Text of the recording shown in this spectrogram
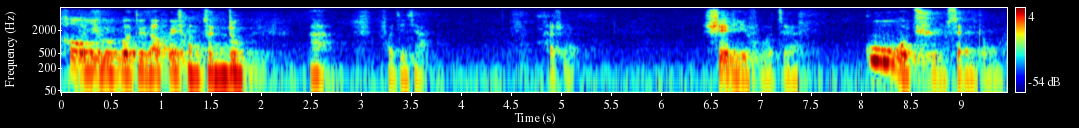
后一不过对他非常尊重。啊，佛就讲，他说，舍利弗在过去生中啊，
